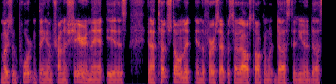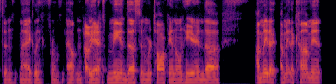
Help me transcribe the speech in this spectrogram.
most important thing I'm trying to share in that is, and I touched on it in the first episode. I was talking with Dustin, you know, Dustin Magley from out in oh, Phoenix. Yeah. Me and Dustin were talking on here, and uh, I made a I made a comment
